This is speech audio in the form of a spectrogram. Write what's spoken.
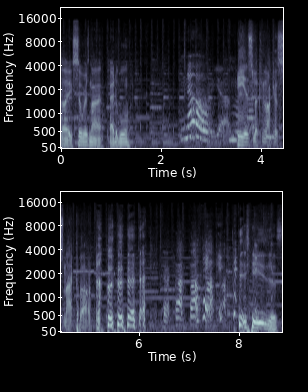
like silver's not edible. No. Oh, yeah. He is looking like a snack bar. Okay. Jesus.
